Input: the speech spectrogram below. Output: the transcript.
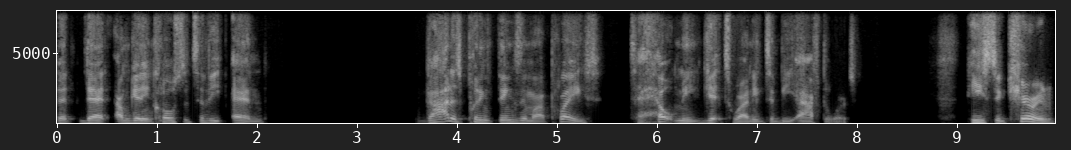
that that I'm getting closer to the end, God is putting things in my place to help me get to where I need to be afterwards. He's securing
